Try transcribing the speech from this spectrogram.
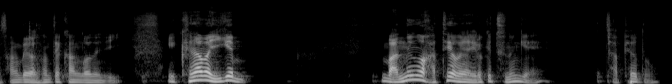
상대가 선택한 거는 이제 이 그나마 이게 맞는 것 같아요. 그냥 이렇게 두는 게 잡혀도.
